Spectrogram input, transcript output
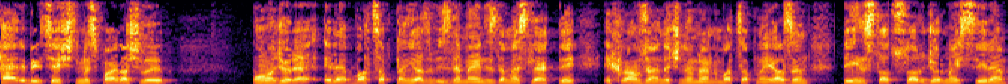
Hər bir çeşidimiz paylaşılıb. Ona görə elə WhatsApp-dan yazıb izləməyiniz də məsləhətdir. Ekran üzərindəki nömrənin WhatsApp-na yazın. Deyin statusları görmək istəyirəm.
